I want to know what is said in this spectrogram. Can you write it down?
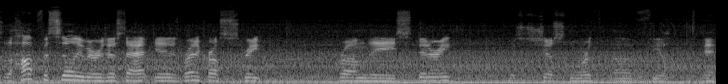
So the hop facility we were just at is right across the street from the spinnery, which is just north of Field 10.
